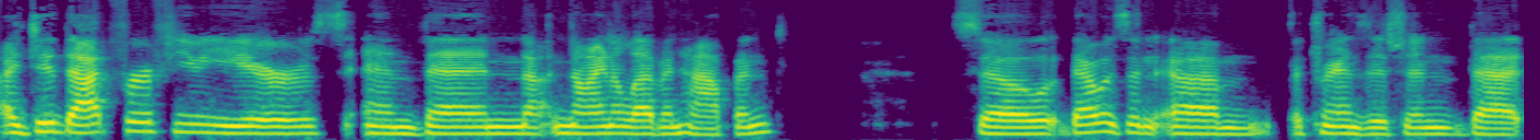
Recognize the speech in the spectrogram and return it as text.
I did that for a few years, and then 9 11 happened. So that was an, um, a transition that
